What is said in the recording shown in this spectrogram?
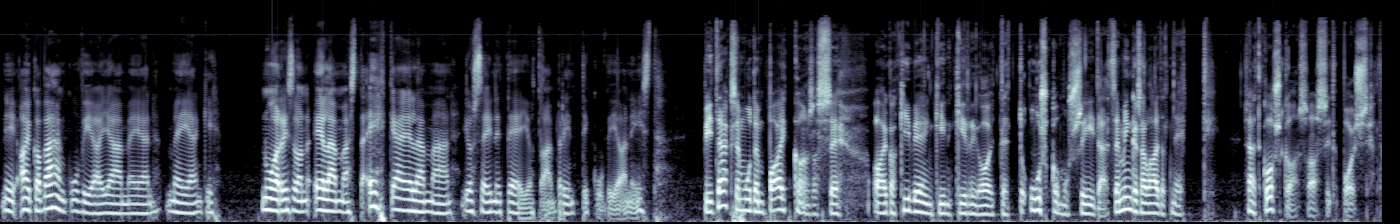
Niin aika vähän kuvia jää meidän, meidänkin nuorison elämästä ehkä elämään, jos ei ne tee jotain printtikuvia niistä. Pitääkö se muuten paikkaansa se aika kiveenkin kirjoitettu uskomus siitä, että se minkä sä laitat nettiin, sä et koskaan saa sitä pois sieltä?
